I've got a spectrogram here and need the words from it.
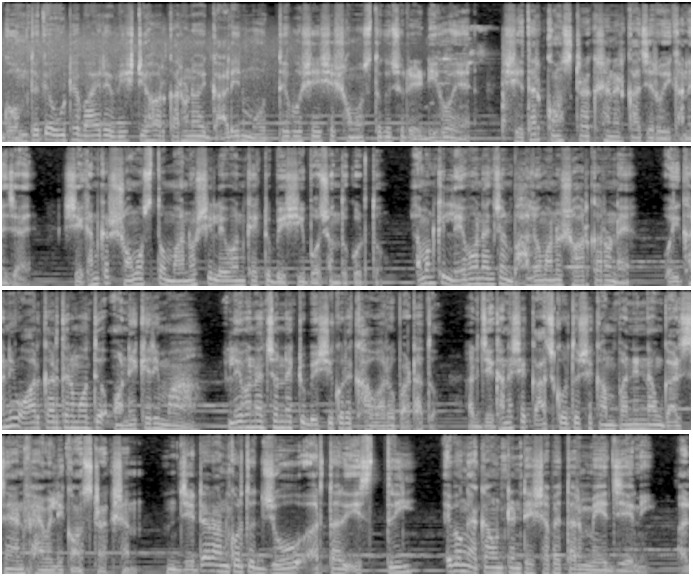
ঘুম থেকে উঠে বাইরে বৃষ্টি হওয়ার কারণে ওই গাড়ির মধ্যে বসে সে সমস্ত কিছু রেডি হয়ে সে তার কনস্ট্রাকশনের কাজের ওইখানে যায়। সেখানকার সমস্ত মানুষই লেবনকে একটু বেশি পছন্দ করত। এমনকি লেবন একজন ভালো মানুষ হওয়ার কারণে ওইখানে ওয়ার্কারদের মধ্যে অনেকেরই মা লেবনের জন্য একটু বেশি করে খাবারও পাঠাতো। আর যেখানে সে কাজ করতো সে কোম্পানির নাম গার্সিয়া অ্যান্ড ফ্যামিলি কনস্ট্রাকশন। যেটা রান করতো জো আর তার স্ত্রী এবং অ্যাকাউন্টেন্ট হিসাবে তার মেয়ে জেনি। আর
